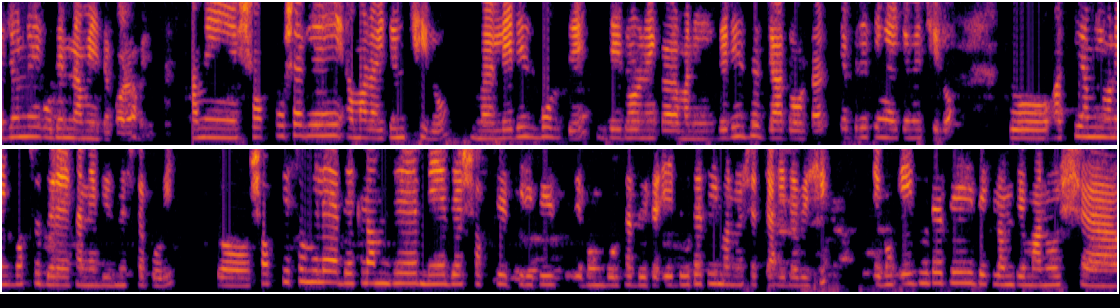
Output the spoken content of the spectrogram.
এজন্যই ওদের নামে এটা করা হয়েছে। আমি সব পোশাকে আমার আইটেম ছিল। মানে লেডিস বলতে যে ধরনের মানে লেডিসদের যা দরকার এভরিথিং আইটেমে ছিল। তো আজকে আমি অনেক বছর ধরে এখানে বিজনেসটা করি। তো সবকিছু মিলে দেখলাম যে মেয়েদের সবচেয়ে থ্রি পিস এবং বোরখা দুইটা এই দুটাতেই মানুষের চাহিদা বেশি। এবং এই দুটাতেই দেখলাম যে মানুষ আহ,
